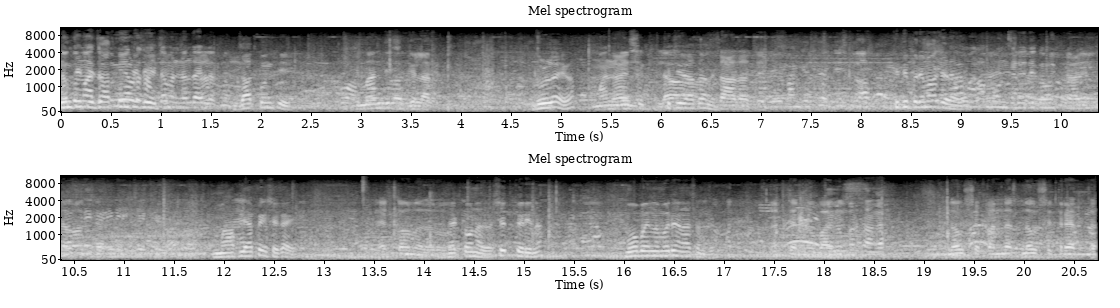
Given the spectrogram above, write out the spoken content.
कोणती ती जात तुम्ही एवढं कोणती सांगता म्हणून जायलाच नको. जात कोणती? मानदेश गेला जुळलं आहे का? मानदेशी खिल्ला. किती जाता नाही किती दादा करायचं कमी मग आपली अपेक्षा काय? एकावन्न हजार एकावन्न हजार. शेतकरी ना? मोबाईल नंबर आहे ना अठ्ठ्याण्णव बावीस. नऊशे पन्नास नऊशे त्र्याहत्तर.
